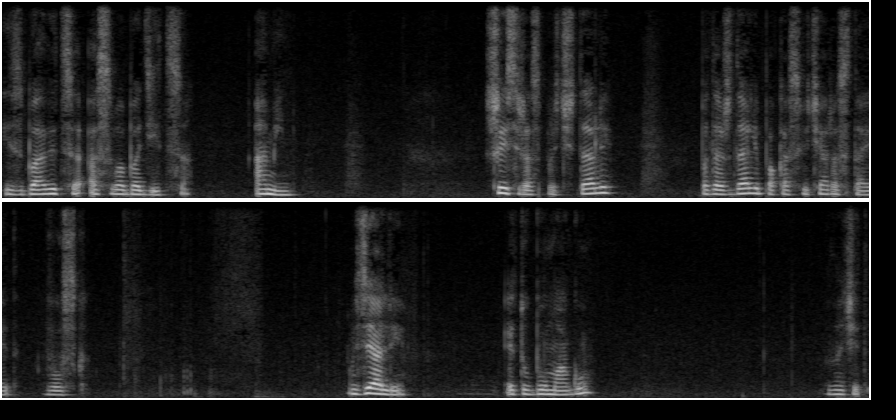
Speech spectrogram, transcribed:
избавиться, освободиться. Аминь. Шесть раз прочитали, подождали, пока свеча растает. Воск. Взяли эту бумагу, значит,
